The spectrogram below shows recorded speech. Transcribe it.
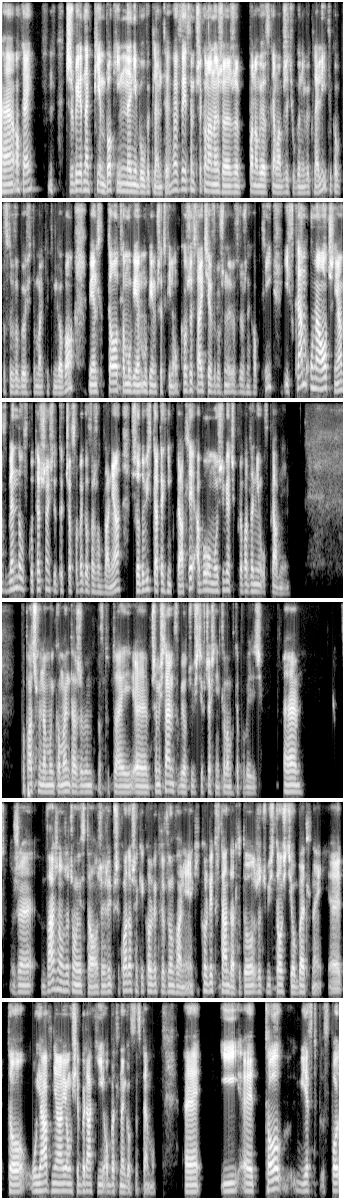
E, Okej. Okay. Czyżby jednak PMBOK inny nie był wyklęty? E, jestem przekonany, że, że panowie z Scrama w życiu go nie wykleli, tylko po prostu zrobiło się to marketingowo, więc to, co mówiłem, mówiłem przed chwilą, korzystajcie w, różny, z różnych opcji i Scrum unaocznia względną skuteczność dotychczasowego zarządzania, środowiska technik pracy, aby umożliwiać wprowadzenie usprawnień popatrzmy na mój komentarz, żebym tutaj e, przemyślałem sobie oczywiście wcześniej, co wam chcę powiedzieć. E, że ważną rzeczą jest to, że jeżeli przykładasz jakiekolwiek rozwiązanie, jakikolwiek standard do rzeczywistości obecnej, e, to ujawniają się braki obecnego systemu. E, I e, to jest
